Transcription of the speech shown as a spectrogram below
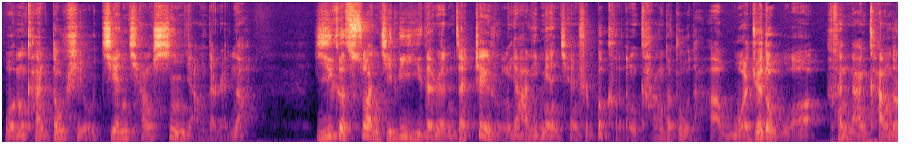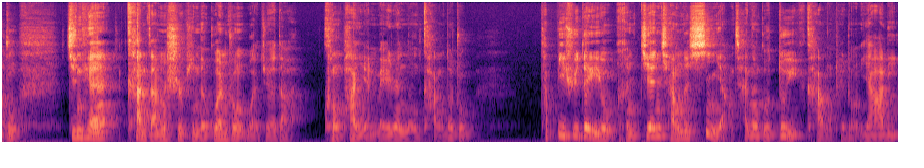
我们看都是有坚强信仰的人呐。一个算计利益的人，在这种压力面前是不可能扛得住的啊！我觉得我很难扛得住。今天看咱们视频的观众，我觉得恐怕也没人能扛得住。他必须得有很坚强的信仰，才能够对抗这种压力。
